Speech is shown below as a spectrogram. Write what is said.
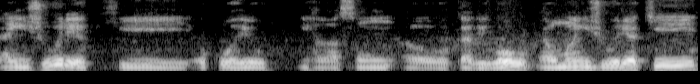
a injúria que ocorreu em relação ao Gabigol é uma injúria que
